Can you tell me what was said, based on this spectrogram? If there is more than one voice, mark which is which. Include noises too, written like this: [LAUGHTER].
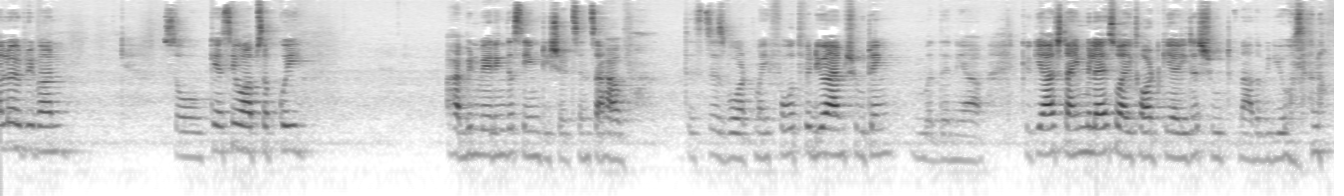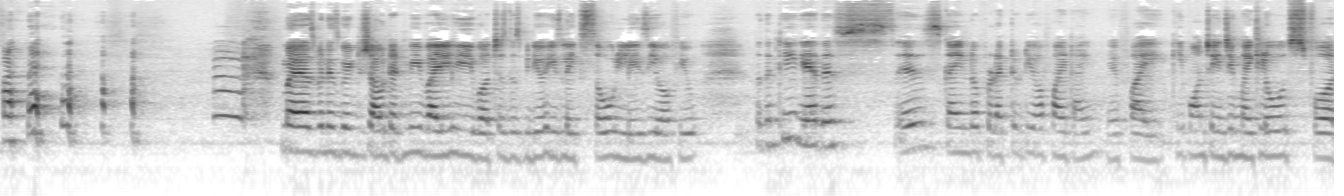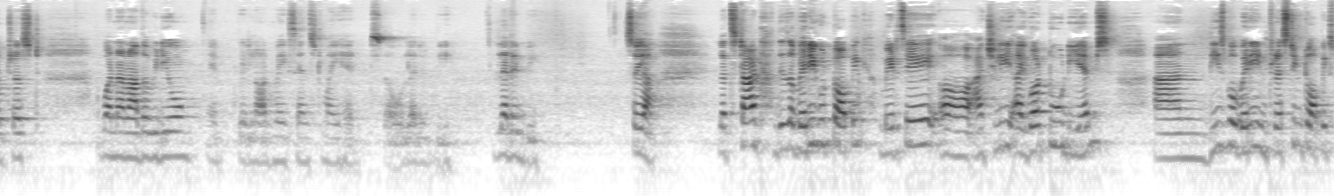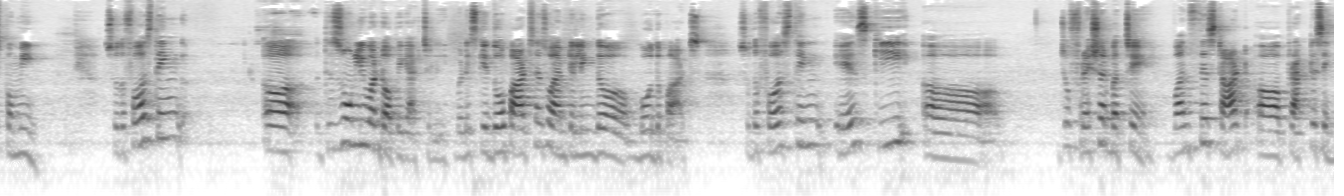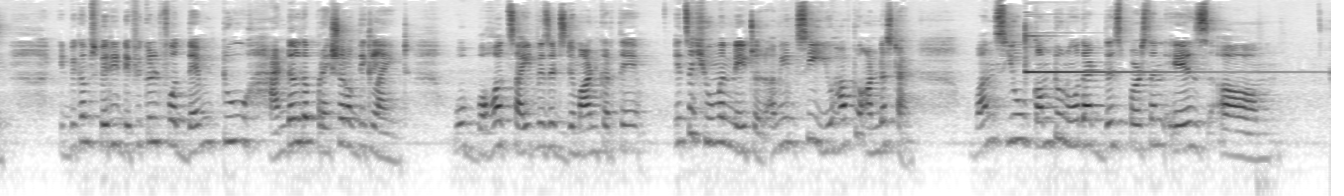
Speaker 1: Hello everyone so कैसे हो आप सब कोई I have been wearing the same T shirt since I have this is what my fourth video I am shooting but then या क्योंकि आज time मिला है सो आई थॉट कि I just shoot another videos my husband is going to shout at me while he watches this video he's like so lazy of you but then ठीक है this is kind of productivity of my time if I keep on changing my clothes for just one another video it will not make sense to my head so let it be let it be so yeah let's start this is a very good topic मेरे से uh, actually I got two DMs and these were very interesting topics for me so the first thing this is only one topic actually but इसके दो parts हैं so I am telling the both the parts so the first thing is कि uh, जो fresher बच्चे हैं once they start practising it becomes very difficult for them to handle the pressure of the client वो बहुत site visits demand करते हैं it's a human nature I mean see you have to understand once you come to know that this person is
